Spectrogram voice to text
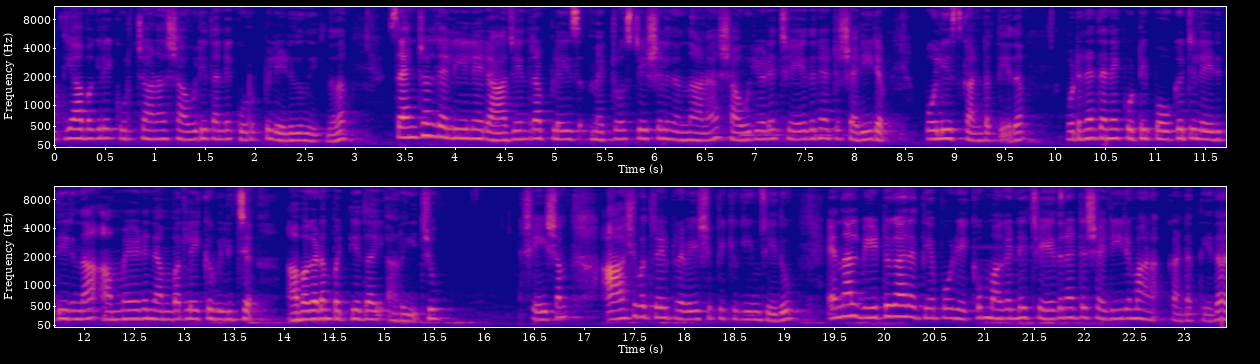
അധ്യാപകരെക്കുറിച്ചാണ് ശൗര്യ തന്റെ കുറിപ്പിൽ എഴുതുന്നിരുന്നത് സെൻട്രൽ ഡൽഹിയിലെ രാജേന്ദ്ര പ്ലേസ് മെട്രോ സ്റ്റേഷനിൽ നിന്നാണ് ശൗര്യയുടെ ചേതനയറ്റ ശരീരം പോലീസ് കണ്ടെത്തിയത്. ഉടനെ തന്നെ കുട്ടി പോക്കറ്റിൽ എഴുതിയിരുന്ന അമ്മയുടെ നമ്പറിലേക്ക് വിളിച്ച് അപകടം പറ്റിയതായി അറിയിച്ചു. ശേഷം ആശുപത്രിയിൽ പ്രവേശിപ്പിക്കുകയും ചെയ്തു. എന്നാൽ വീട്ടുകാരെത്തിയപ്പോഴേക്കും മകന്റെ ചേതനറ്റ ശരീരമാണ് കണ്ടെത്തിയത്.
